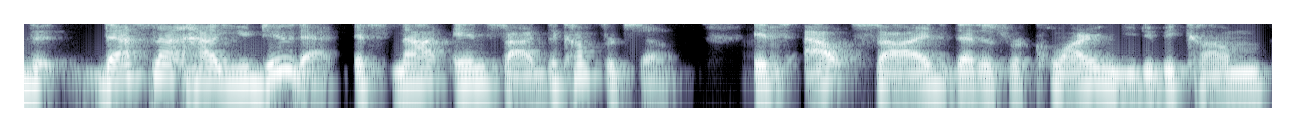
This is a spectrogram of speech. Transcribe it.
th- that's not how you do that. It's not inside the comfort zone. It's outside that is requiring you to become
